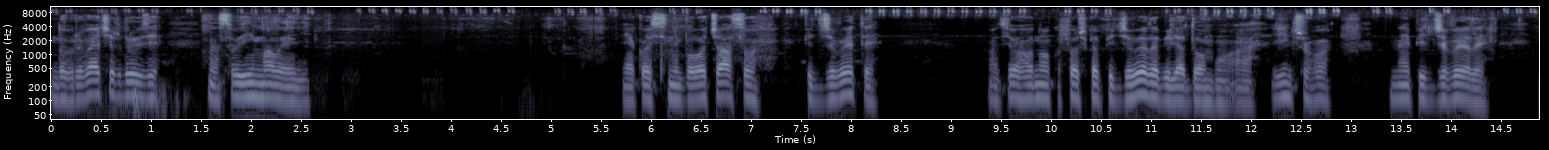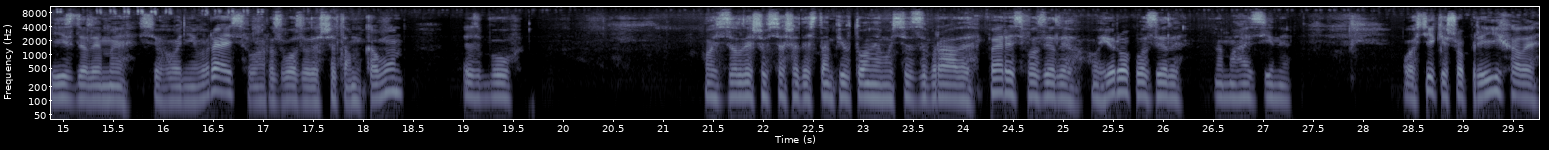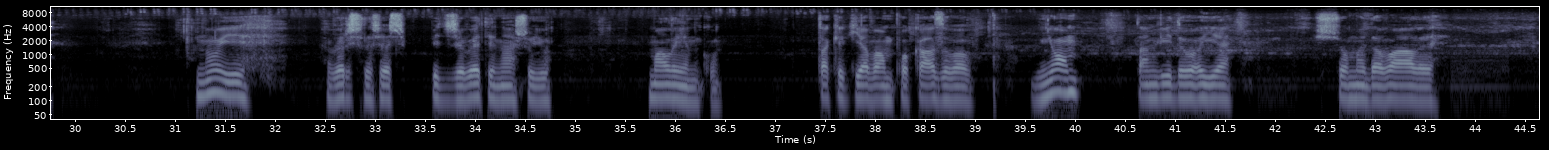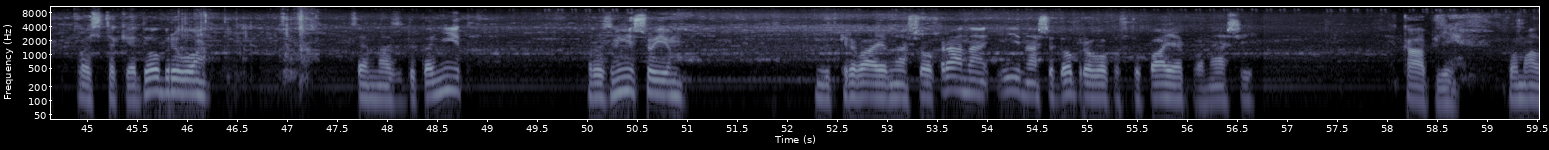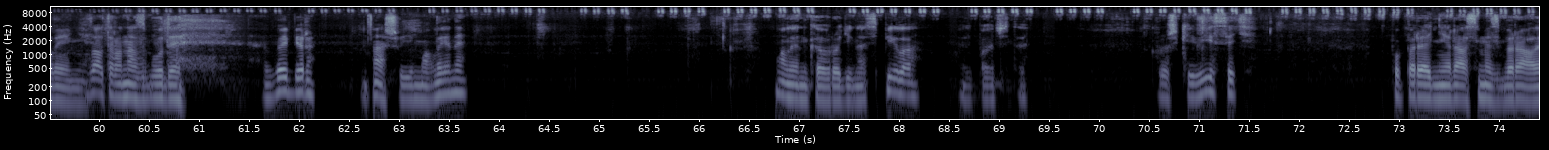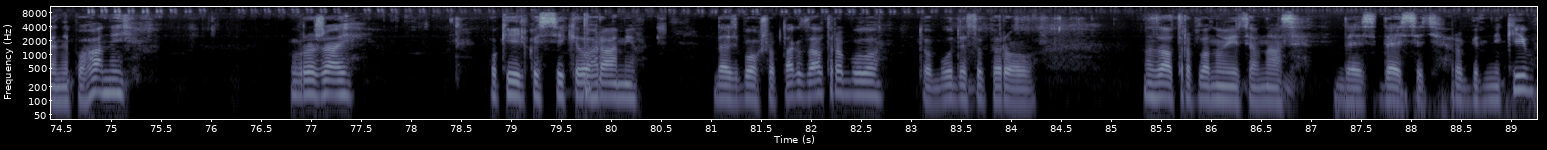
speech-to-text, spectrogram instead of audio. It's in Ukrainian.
Добрий вечір, друзі, на своїй малині. Якось не було часу підживити. Оцього одного кусочка підживили біля дому, а іншого не підживили. Їздили ми сьогодні в рейс, розвозили ще там кавун десь був. Ось залишився ще десь там півтони ми забрали. Перець возили, огірок возили на магазини. Ось тільки що приїхали. Ну і вирішили ще підживити нашу малинку. Так як я вам показував днем, там відео є, що ми давали ось таке добриво. Це в нас дуканіт. Розмішуємо, відкриваємо нашого крана і наше добриво поступає по нашій каплі по малині. Завтра у нас буде вибір нашої малини. Малинка вроді наспіла, ось бачите, трошки вісить. Попередній раз ми збирали непоганий врожай по кількості кілограмів. Дасть Бог, щоб так завтра було, то буде суперово. На завтра планується в нас десь 10 робітників.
